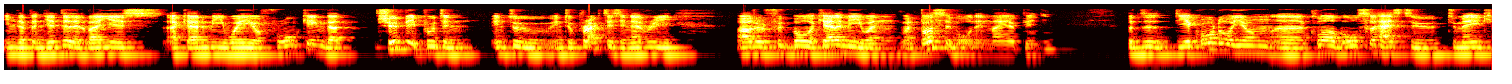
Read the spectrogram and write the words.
Independiente del Valle's academy way of working that should be put in into into practice in every other football academy when when possible, in my opinion. But the the Ecuadorian uh, club also has to to make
